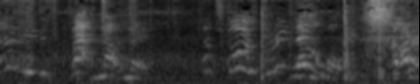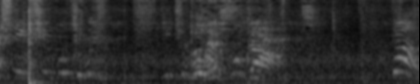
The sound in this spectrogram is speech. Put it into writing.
I need this back now, mate. Let's go. 3 0. So I just need two more to win. You two more. Let's start. Go.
